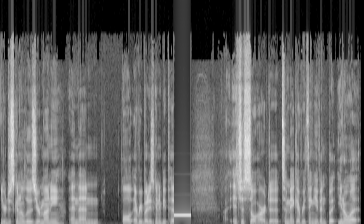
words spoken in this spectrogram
you're just gonna lose your money and then all everybody's gonna be pissed. It's just so hard to to make everything even. But you know what?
